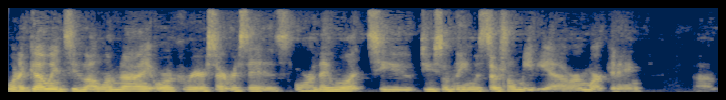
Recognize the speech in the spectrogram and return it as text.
want to go into alumni or career services, or they want to do something with social media or marketing, um,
